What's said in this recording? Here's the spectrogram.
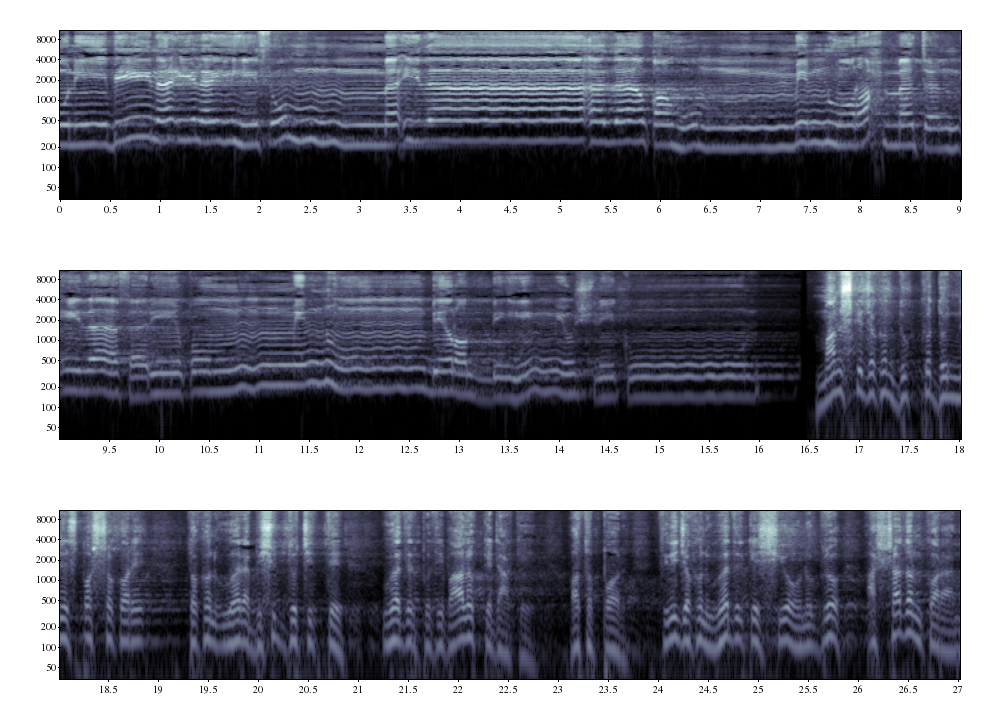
منيبين إليه ثم إذا أذاقهم منه رحمة إذا فريق منهم بربهم يشركون মানুষকে যখন দুঃখ দৈন্য স্পর্শ করে তখন উহারা বিশুদ্ধ চিত্তে উহাদের প্রতিপালককে ডাকে অতঃপর তিনি যখন উহাদেরকে স্বীয় অনুগ্রহ আস্বাদন করান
